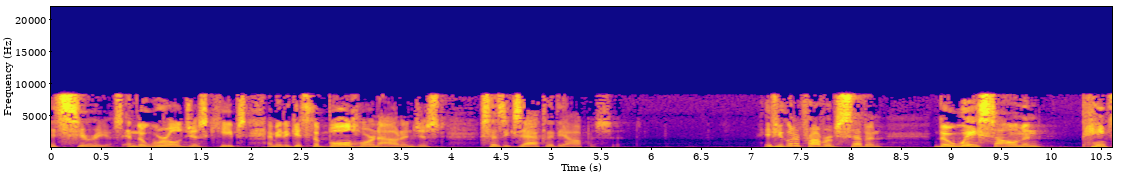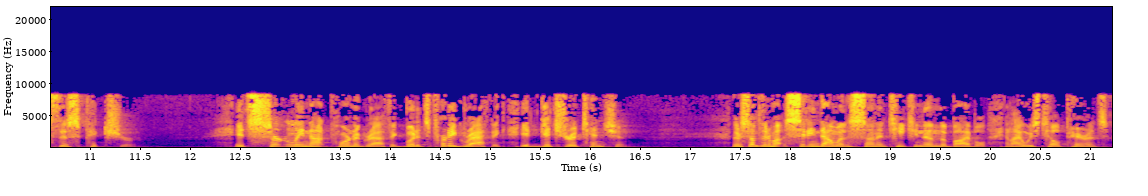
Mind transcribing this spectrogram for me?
It's serious. And the world just keeps, I mean, it gets the bullhorn out and just says exactly the opposite. If you go to Proverbs 7, the way Solomon paints this picture, it's certainly not pornographic, but it's pretty graphic. It gets your attention. There's something about sitting down with a son and teaching them the Bible. And I always tell parents,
